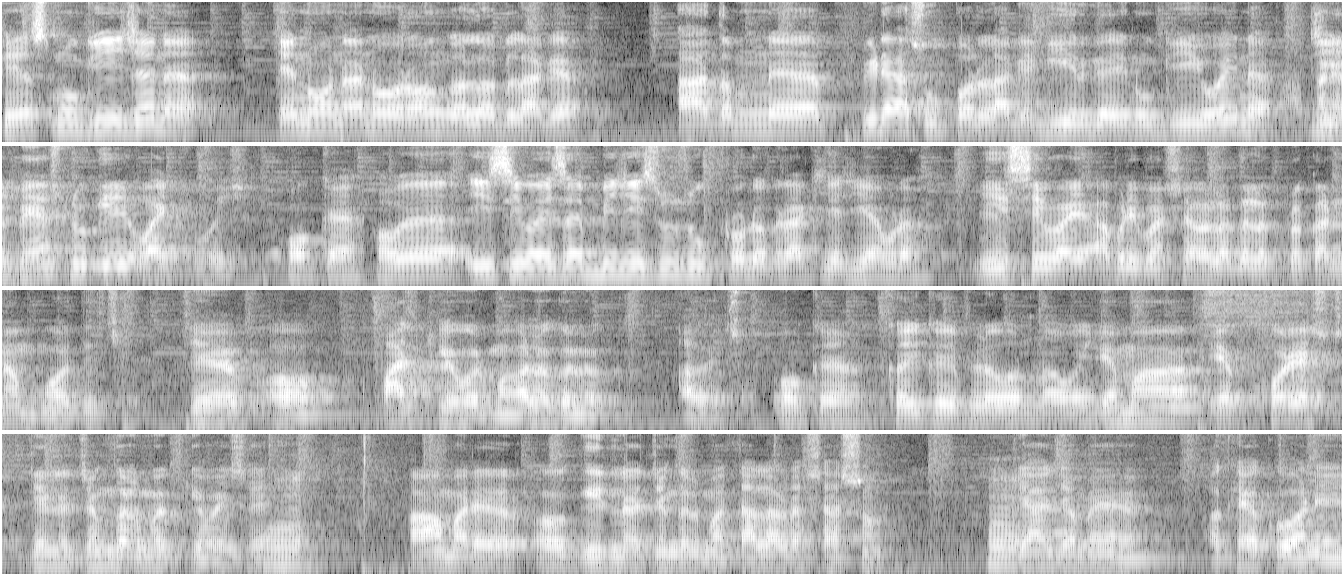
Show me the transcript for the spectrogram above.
ભેંસનું ઘી છે ને એનો નાનો રંગ અલગ લાગે. આ તમને પીડાશ ઉપર લાગે ગીર ગાયનું ઘી હોય ને. અને ભેંસનું ઘી વ્હાઈટ હોય છે. ઓકે. હવે એ સિવાય સાહેબ બીજી શું શું પ્રોડક્ટ રાખીએ છીએ આપણે? એ સિવાય આપણી પાસે અલગ અલગ પ્રકારના મધ છે જે પાંચ ફ્લેવરમાં અલગ અલગ આવે છે. ઓકે. કઈ કઈ ફ્લેવરના હોય? એમાં એક ફોરેસ્ટ જેને જંગલ મધ કહેવાય છે. આ અમારે ગીરના જંગલમાં તાલાળા શાસન ત્યાં જ અમે આખે આખું આની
